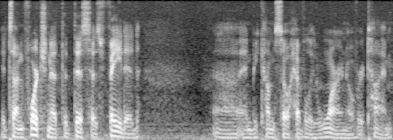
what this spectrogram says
It's unfortunate that this has faded uh, and become so heavily worn over time.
